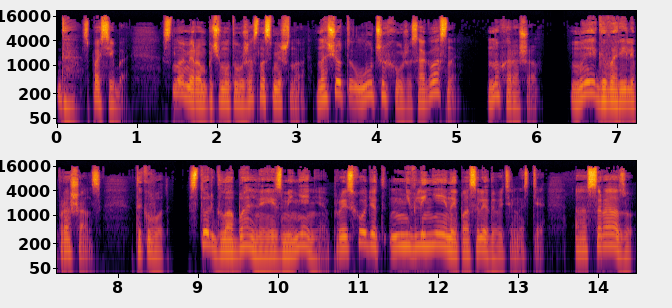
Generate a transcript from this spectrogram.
«Да, спасибо. С номером почему-то ужасно смешно. Насчет лучше-хуже, согласны? Ну хорошо. Мы говорили про шанс. Так вот, столь глобальные изменения происходят не в линейной последовательности, а сразу,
